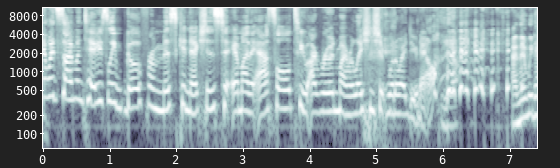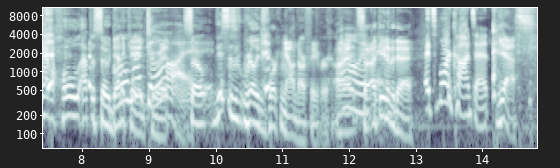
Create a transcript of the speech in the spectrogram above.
it would simultaneously go from misconnections to am I the asshole to I ruined my relationship. What do I do now? Yeah. and then we'd have a whole episode dedicated Oh my dedicated to God. it. So this is really just working out in our favor. All right. Oh, so at the end of the day, it's more content. yes.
